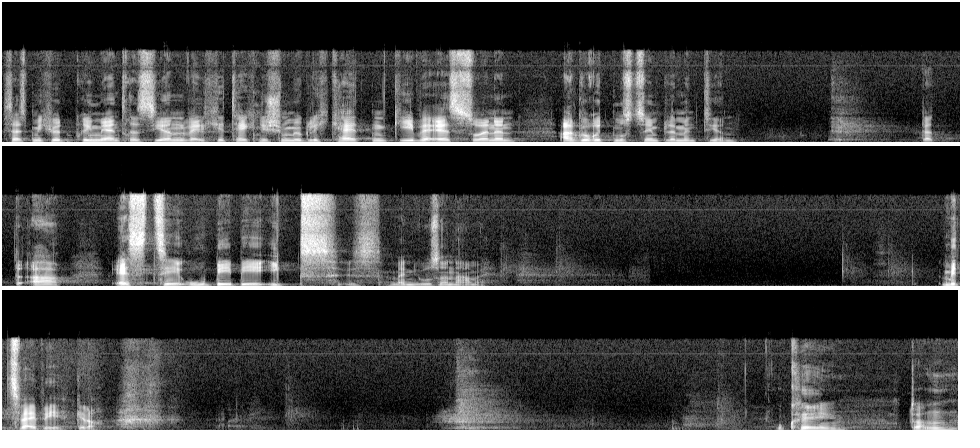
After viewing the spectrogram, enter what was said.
Das heißt, mich würde primär interessieren, welche technischen Möglichkeiten gäbe es, so einen Algorithmus zu implementieren. Da, da, ah, SCUBBX ist mein Username. Mit 2b, genau. Okay, dann.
